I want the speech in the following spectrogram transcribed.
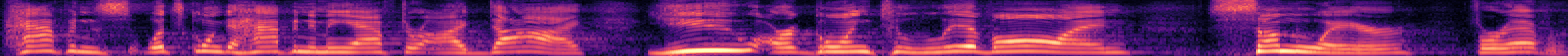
happens, what's going to happen to me after I die? You are going to live on somewhere forever.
